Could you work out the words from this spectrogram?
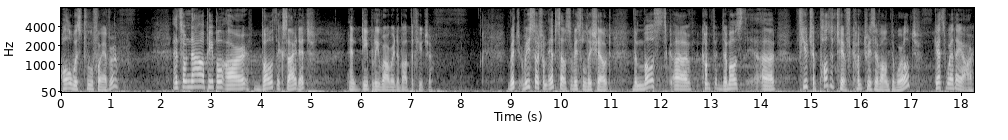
always true forever. And so now people are both excited and deeply worried about the future. Rich research from Ipsos recently showed the most, uh, the most uh, future positive countries around the world, guess where they are?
